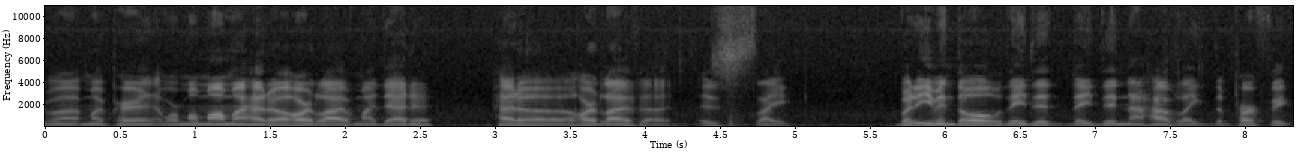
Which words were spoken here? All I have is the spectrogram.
my my parent or my mama had a hard life. My dad had a hard life. Uh, it's like, but even though they did, they did not have like the perfect.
